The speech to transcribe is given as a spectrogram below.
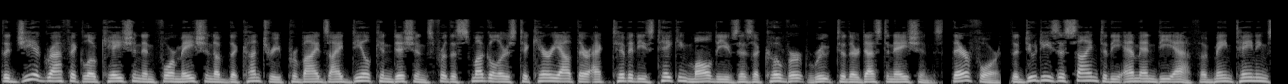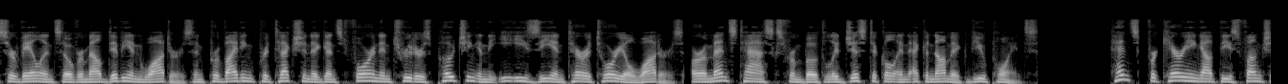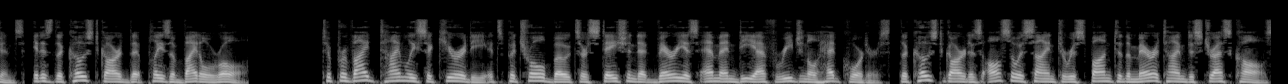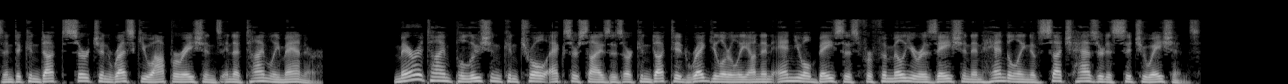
The geographic location and formation of the country provides ideal conditions for the smugglers to carry out their activities taking Maldives as a covert route to their destinations, therefore, the duties assigned to the MNDF of maintaining surveillance over Maldivian waters and providing protection against foreign intruders poaching in the EEZ and territorial waters, are immense tasks from both logistical and economic viewpoints. Hence, for carrying out these functions, it is the Coast Guard that plays a vital role. To provide timely security its patrol boats are stationed at various MNDF regional headquarters. The Coast Guard is also assigned to respond to the maritime distress calls and to conduct search and rescue operations in a timely manner. Maritime pollution control exercises are conducted regularly on an annual basis for familiarization and handling of such hazardous situations.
